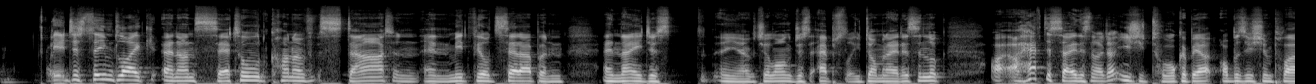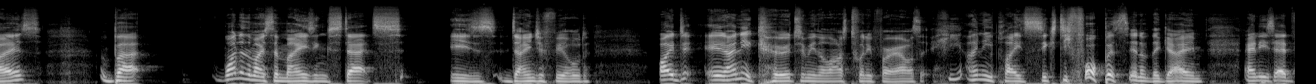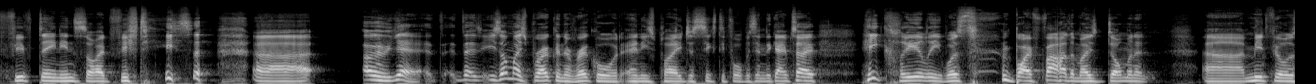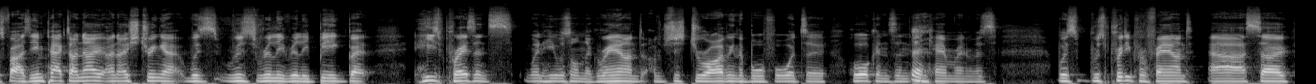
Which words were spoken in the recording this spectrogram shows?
it just seemed like an unsettled kind of start and, and midfield setup, and and they just you know Geelong just absolutely dominated us. And look, I, I have to say this, and I don't usually talk about opposition players, but one of the most amazing stats is Dangerfield. I d- it only occurred to me in the last 24 hours that he only played 64% of the game and he's had 15 inside 50s. uh, oh, yeah. He's almost broken the record and he's played just 64% of the game. So he clearly was by far the most dominant uh, midfield as far as impact. I know I know Stringer was was really, really big, but his presence when he was on the ground of just driving the ball forward to Hawkins and, and Cameron was was was pretty profound. Uh, so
